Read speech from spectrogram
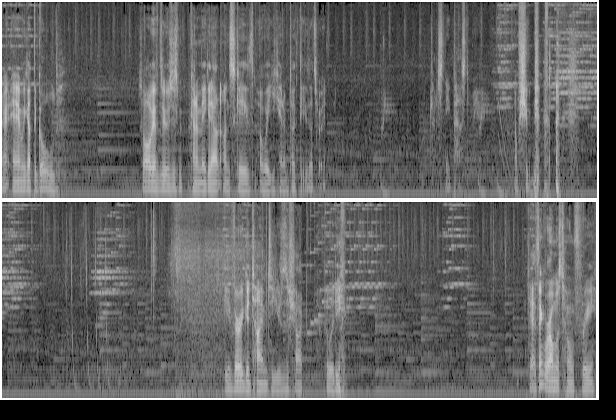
Alright, and we got the gold. So all we have to do is just kind of make it out unscathed. Oh wait, you can't abduct these, that's right. Try to sneak past them here. Oh shoot. Be a very good time to use the shock ability. Okay, I think we're almost home free.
